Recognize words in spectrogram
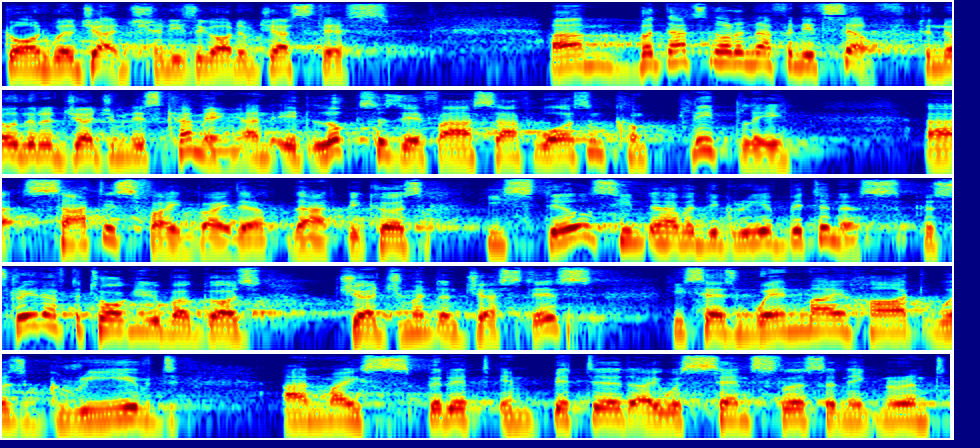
God will judge, and He's a God of justice. Um, but that's not enough in itself to know that a judgment is coming. And it looks as if Asaph wasn't completely uh, satisfied by that, that because he still seemed to have a degree of bitterness. Because straight after talking about God's judgment and justice, he says, When my heart was grieved and my spirit embittered. I was senseless and ignorant.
